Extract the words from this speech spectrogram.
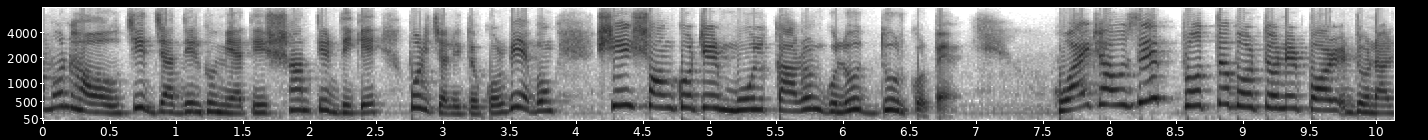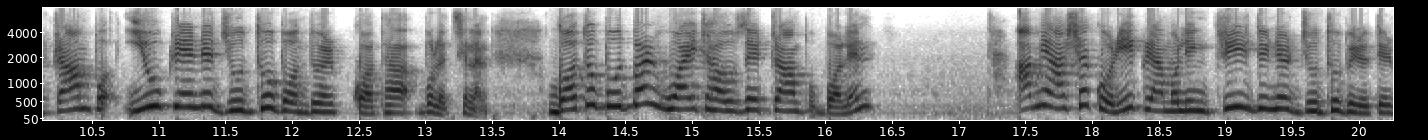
এমন হওয়া উচিত যা দীর্ঘমেয়াদী শান্তির দিকে পরিচালিত করবে এবং সেই সংকটের মূল কারণগুলো দূর করবে। হোয়াইট হাউসে প্রত্যাবর্তনের পর ডোনাল্ড ট্রাম্প ইউক্রেনের যুদ্ধ বন্ধের কথা বলেছিলেন। গত বুধবার হোয়াইট হাউসে ট্রাম্প বলেন, আমি আশা করি ক্রেমলিন ত্রিশ দিনের যুদ্ধবিরতির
